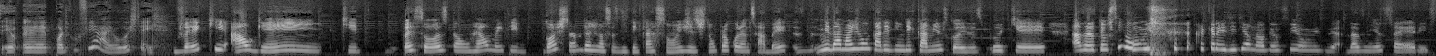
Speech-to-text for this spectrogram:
eu, é, pode confiar, eu gostei. Ver que alguém, que pessoas estão realmente gostando das nossas indicações, estão procurando saber, me dá mais vontade de indicar minhas coisas, porque às vezes eu tenho ciúmes, acredite ou não, eu tenho ciúmes das minhas séries,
